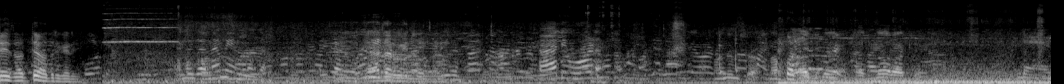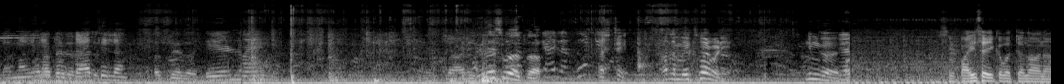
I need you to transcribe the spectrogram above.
ಟೈಸ್ ಹತ್ತೆ ಅದ್ರ ಕಡೆ. ಅಷ್ಟೇ ಮಿಕ್ಸ್ ಮಾಡಬೇಡಿ ನಿಮ್ಗೆ ಸ್ವಲ್ಪ ಐಸ ಐಕ ಬತ್ತೆ ನಾನು.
